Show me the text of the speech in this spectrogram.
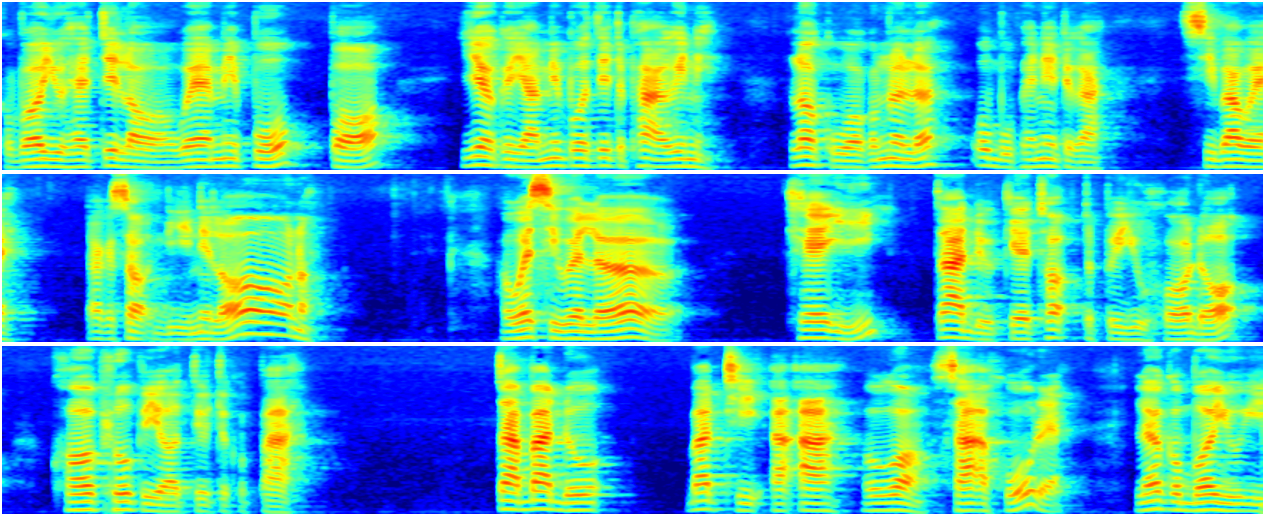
ကဘောယူဟက်တီလောဝဲမီပိုပေါ်ရကရမီပိုတေတဖာရင်းနီလောကောကမ္နလအဘူဖဲနေတကစီပါဝဲတကဆော့ဒီနေလောနော်အဝဲစီဝဲလခဲဤတဒုကဲထော့တပယူဟောတော့ ခေါ်ဖလိုပယောတုတကပါတဘတ်ဒိုဘတ်တီအာအာဟောစာအခုတဲ့လောကဘောယူဤ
